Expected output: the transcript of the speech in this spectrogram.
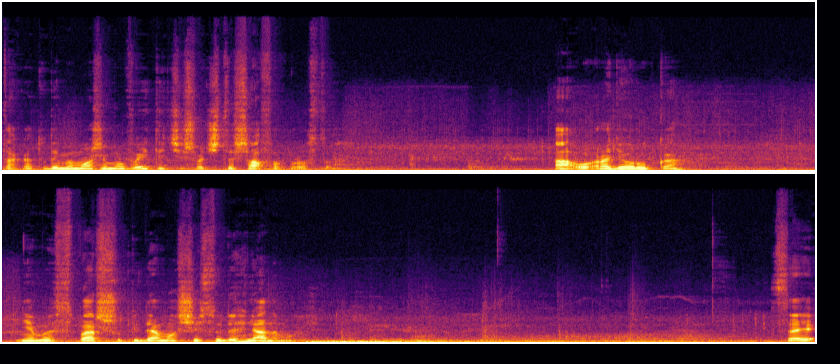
Так, а туди ми можемо вийти чи що? Чи це шафа просто? А, о, радіорубка. Ні, ми спершу підемо ще сюди глянемо. Це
